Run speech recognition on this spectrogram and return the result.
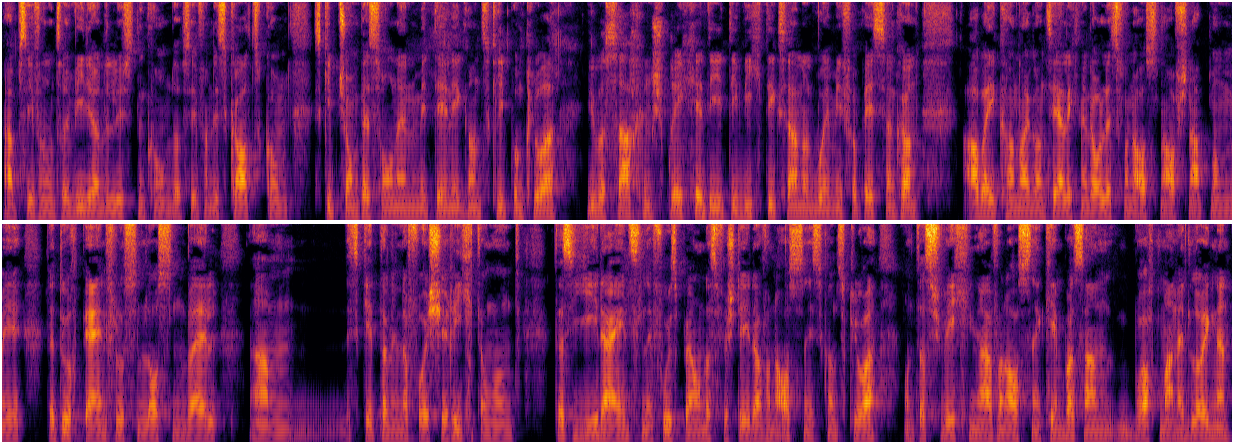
ob sie von unseren Videoanalysten kommt, ob sie von den Scouts kommt. Es gibt schon Personen, mit denen ich ganz klipp und klar über Sachen spreche, die, die wichtig sind und wo ich mich verbessern kann. Aber ich kann auch ganz ehrlich nicht alles von außen aufschnappen und mich dadurch beeinflussen lassen, weil ähm, es geht dann in eine falsche Richtung und dass jeder einzelne Fußball anders versteht, auch von außen ist ganz klar und dass Schwächen auch von außen erkennbar sind, braucht man auch nicht leugnen.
